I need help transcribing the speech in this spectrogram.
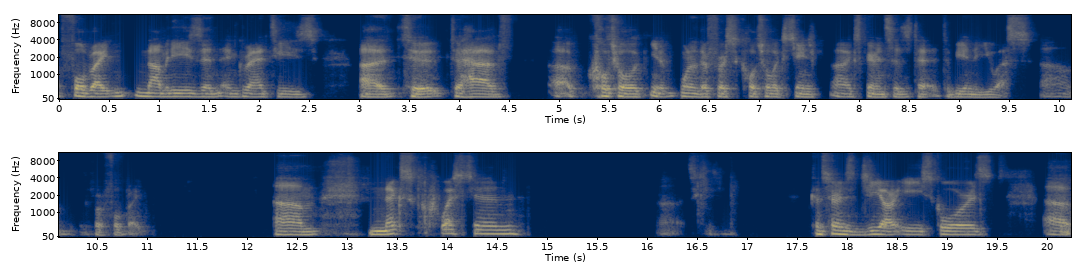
Fulbright nominees and, and grantees uh, to to have a cultural you know one of their first cultural exchange uh, experiences to to be in the U.S. Um, for Fulbright. Um, next question. Uh, concerns GRE scores. Uh,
